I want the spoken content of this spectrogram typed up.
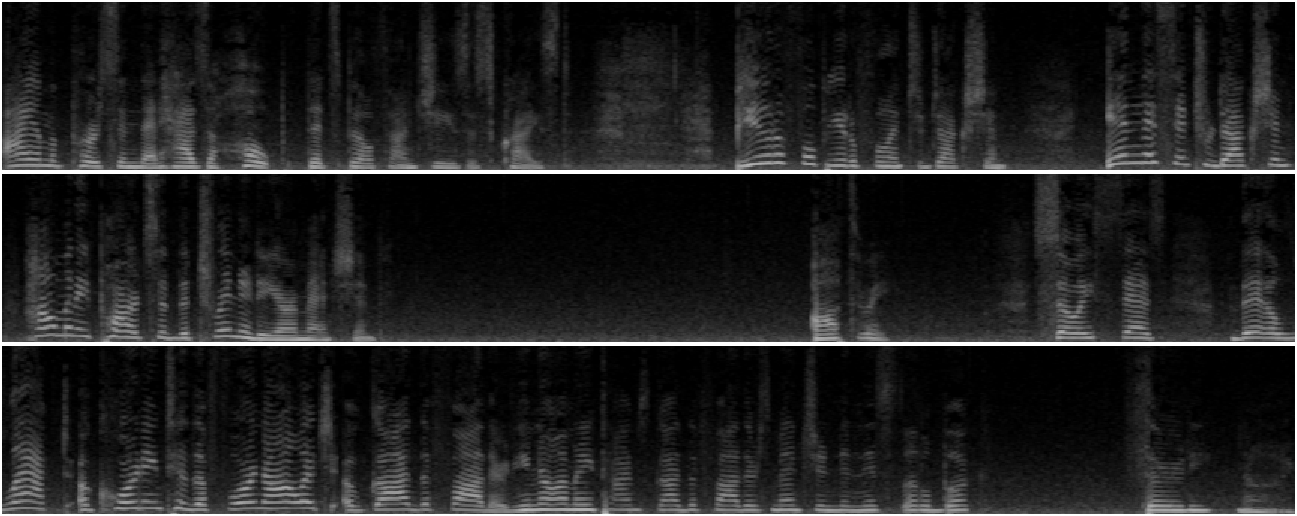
I am a person that has a hope that's built on Jesus Christ. Beautiful, beautiful introduction. In this introduction, how many parts of the Trinity are mentioned? All three. So he says, the elect according to the foreknowledge of God the Father. Do you know how many times God the Father is mentioned in this little book? 39.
